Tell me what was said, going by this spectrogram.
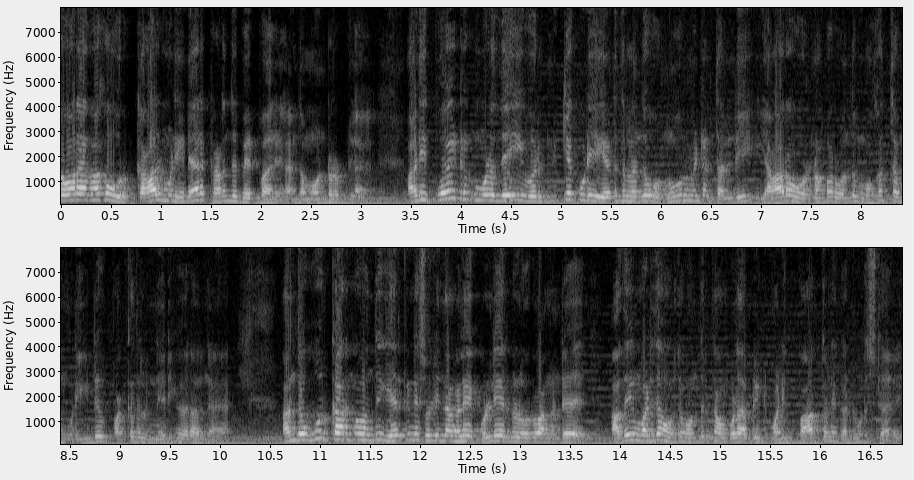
தோராயமாக ஒரு கால் மணி நேரம் கடந்து போயிருப்பாரு அந்த மொன்றோட்ல அப்படி போயிட்டு இருக்கும் பொழுதே இவர் நிற்கக்கூடிய இடத்துல இருந்து ஒரு நூறு மீட்டர் தள்ளி யாரோ ஒரு நபர் வந்து முகத்தை மூடிக்கிட்டு பக்கத்துல நெருங்கி வராங்க அந்த ஊர்க்காரங்க வந்து ஏற்கனவே சொல்லியிருந்தாங்களே கொள்ளையர்கள் வருவாங்கன்ட்டு அதே மாதிரி தான் ஒருத்தர் வந்திருக்கான் போல அப்படின்ட்டு மடி பார்த்தோன்னே கண்டுபிடிச்சிட்டாரு.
